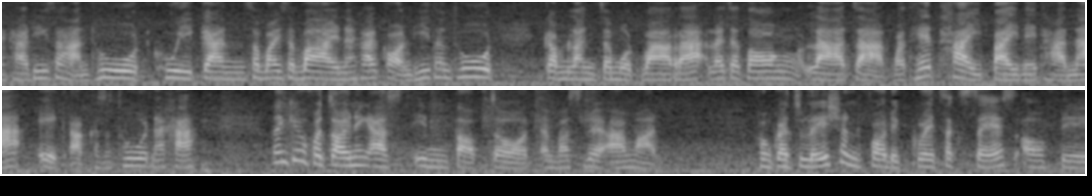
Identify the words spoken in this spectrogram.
นะคะ ที่สถานทูตคุยกันสบายๆนะคะ ก่อนที่ท่านทูตกำลังจะหมดวาระ และจะต้องลาจากประเทศไทยไปในฐานะเอกอัครราชทูตนะคะ Thank you for joining us in ตอบโจทย์ Ambassador Ahmad Congratulations for the great success of the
